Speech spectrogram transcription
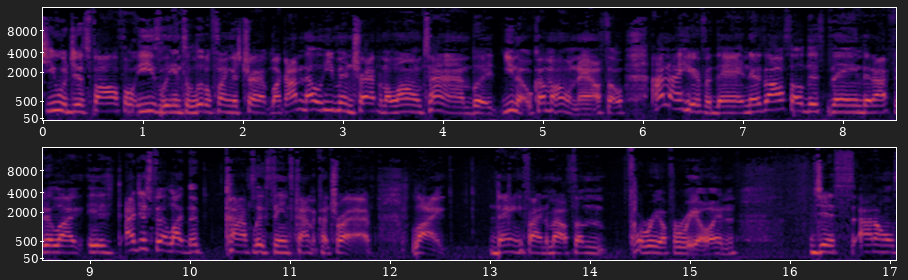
she would just fall so easily into Littlefinger's trap. Like, I know he's been trapping a long time, but, you know, come on now. So, I'm not here for that. And there's also this thing that I feel like is, I just felt like the conflict seems kind of contrived. Like, they ain't finding out something for real, for real. And just, I don't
